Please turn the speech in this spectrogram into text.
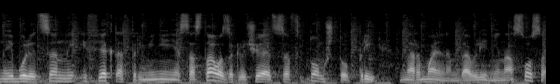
Наиболее ценный эффект от применения состава заключается в том, что при нормальном давлении насоса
